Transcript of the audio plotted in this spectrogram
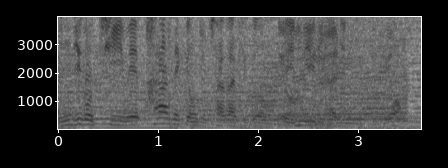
인디고 팀의 파란색 경주차가 지금 1, 2위를 달리는 모습이요.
